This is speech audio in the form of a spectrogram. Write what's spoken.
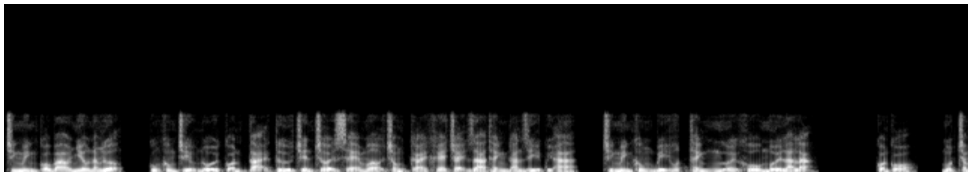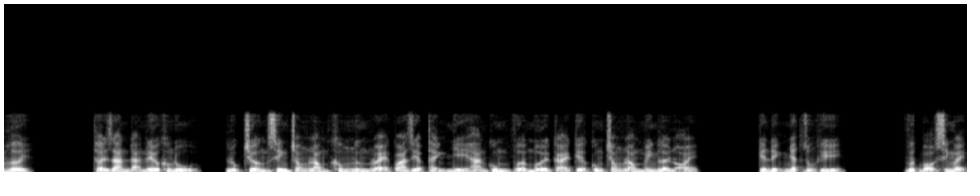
chính mình có bao nhiêu năng lượng, cũng không chịu nổi còn tại từ trên trời xé mở trong cái khe chạy ra thành đàn dị quỷ a, chính mình không bị hút thành người khô mới là lạ. Còn có, một trăm hơi. Thời gian đã nêu không đủ, lục trường sinh trong lòng không ngừng lóe qua diệp thành nhĩ hãn cùng vừa mới cái kia cung trong lòng mình lời nói. Kiên định nhất dũng khí vứt bỏ sinh mệnh.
